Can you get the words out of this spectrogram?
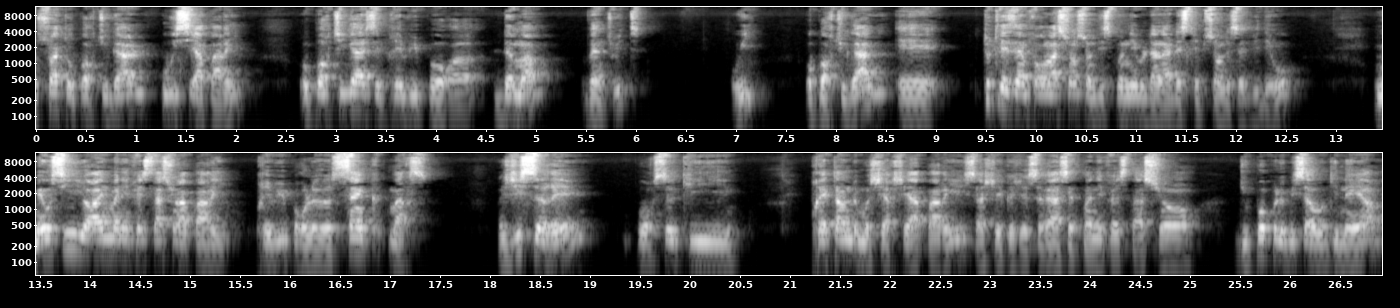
soit au Portugal ou ici à Paris. Au Portugal, c'est prévu pour euh, demain, 28, oui, au Portugal. Et toutes les informations sont disponibles dans la description de cette vidéo. Mais aussi, il y aura une manifestation à Paris prévue pour le 5 mars. J'y serai. Pour ceux qui prétendent me chercher à Paris, sachez que je serai à cette manifestation du peuple bissau-guinéen.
